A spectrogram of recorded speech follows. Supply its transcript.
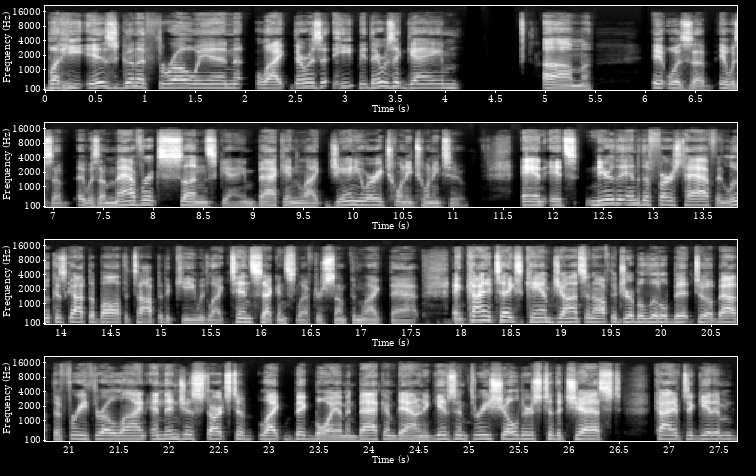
but he is going to throw in like there was a he there was a game um it was a it was a it was a Mavericks Suns game back in like January 2022. And it's near the end of the first half, and Luka's got the ball at the top of the key with like 10 seconds left or something like that. And kind of takes Cam Johnson off the dribble a little bit to about the free throw line, and then just starts to like big boy him and back him down. And he gives him three shoulders to the chest, kind of to get him,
